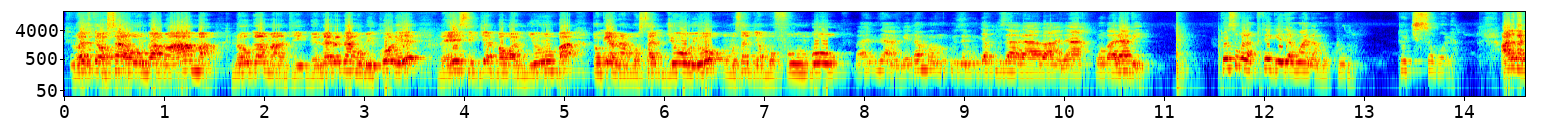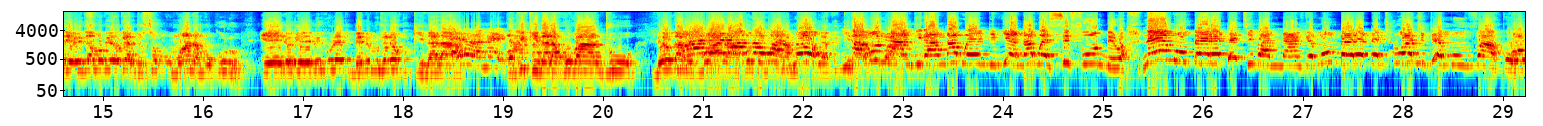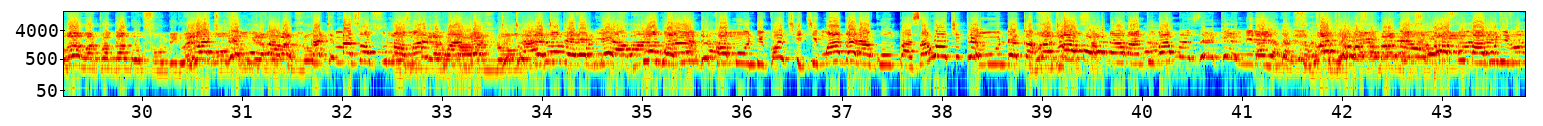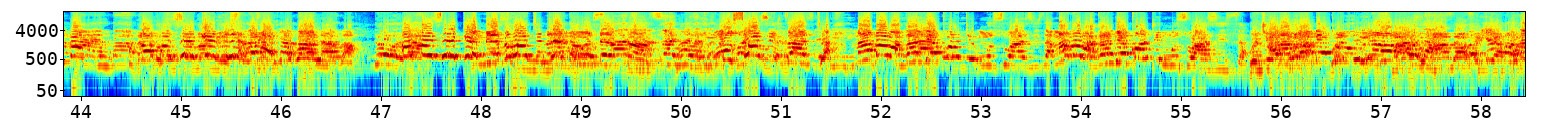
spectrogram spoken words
lwaki tewasalawo nga maama n'ogamba nti byonna byonna mubikole naye sijja bba wa nnyumba togenda na musajja oyo omusajja mufumbo. Bannange nammwe mukuze mujja kuzaala abaana mubalabe. Tosobola kutegeeza mwana mukulu tokisobola ate kati ebigambo byogera omwana mukulu ebyo bebimutera okukinala okukinala ku bantu nga munangira nga bwendibye nga bwe sifumbirwa naye mumbeeredde kibannange mumbeeredde kirwaki temunvaako oba watwagamba okufumbirwa lwaki temunvaako kati maze ofuna omwami wange tuteredde mugwe mundiko mundiko kiki? Mwagala kumpasa lwaki temundeka? Lwaki mama okusaba- n'abantu bamazeeko emirembe? Lwaki ovuma buli lunaku bamazeeko emirembe banyabalaba bamazeeko emirembe lwaki temundeka muswaziza ntya mama bagambyeko nti muswaziza mama bagambyeko nti muswaziza Gwe kyokola, abagambyeko gwe- nti gwe- byokola mama waffe kyakola.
